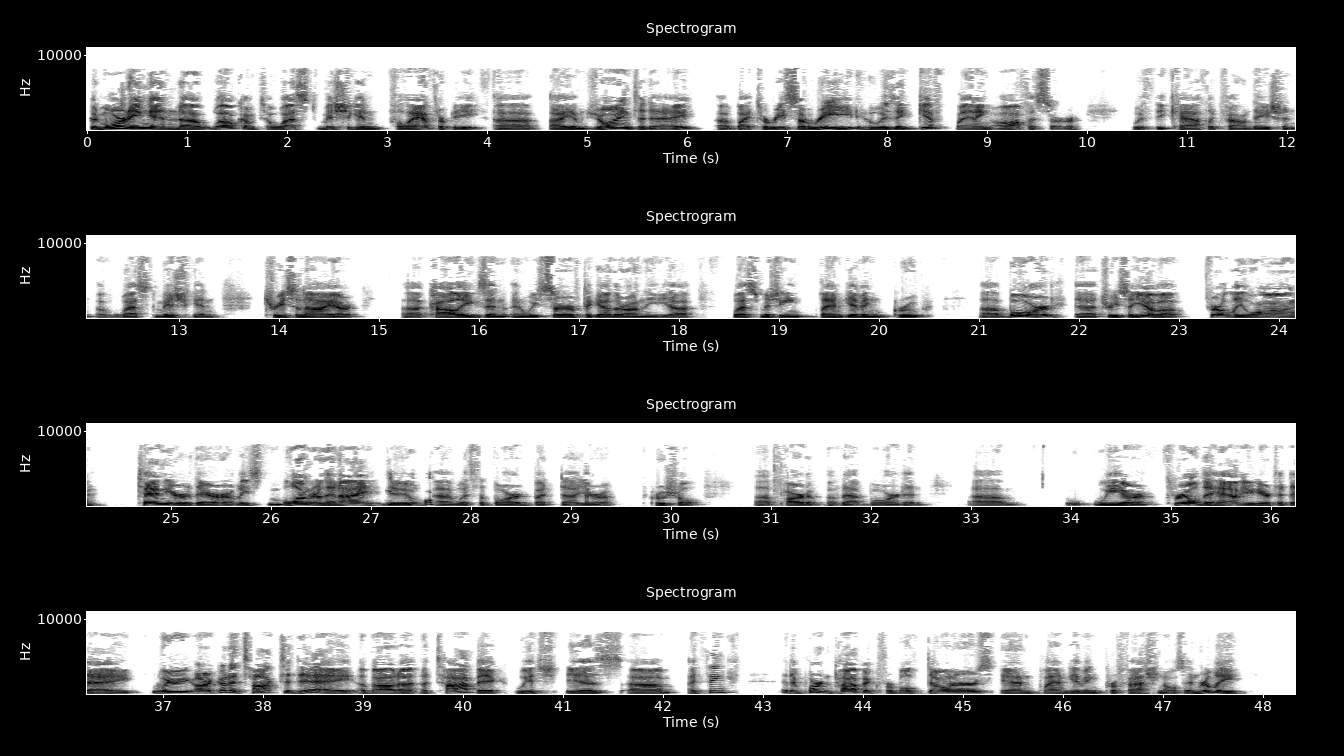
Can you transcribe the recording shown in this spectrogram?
Good morning and uh, welcome to West Michigan Philanthropy. Uh, I am joined today uh, by Teresa Reid, who is a gift planning officer with the Catholic Foundation of West Michigan. Teresa and I are uh, colleagues and, and, we serve together on the uh, West Michigan Plan Giving Group uh, board. Teresa, you have a fairly long tenure there, or at least longer than I do with the board, but you're a crucial uh, part of that board. And um, we are thrilled to have you here today. We are going to talk today about a topic which is, um, I think, an important topic for both donors and plan giving professionals. And really,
